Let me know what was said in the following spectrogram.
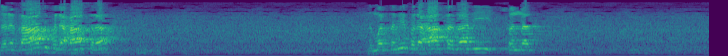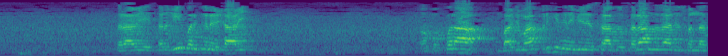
ذرکات فلحات سرہ مرتبے پر ہاتھ دادی سنت. تراوی ترغیب برکل اشاری. اور پپرا باجماعت پر کی دی نبی علیہ السلام دادی سنت.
